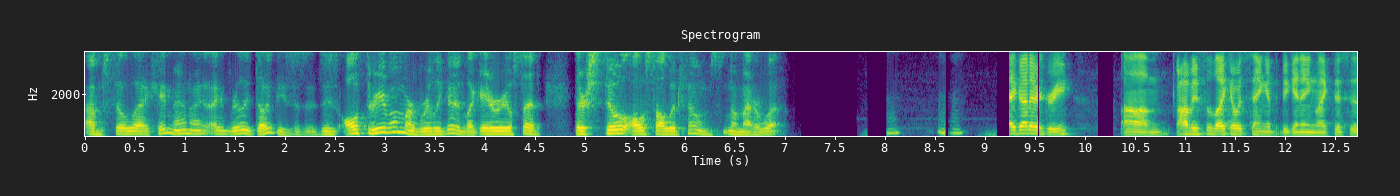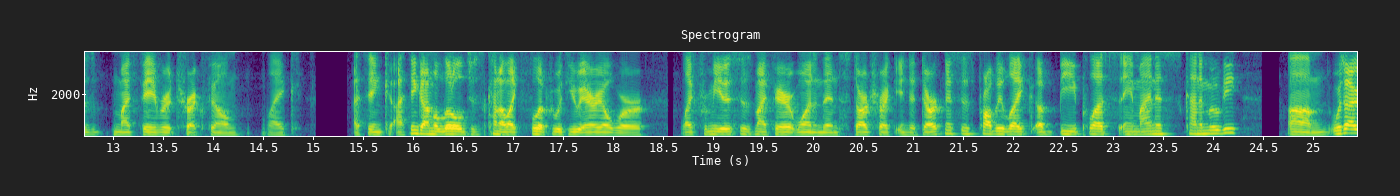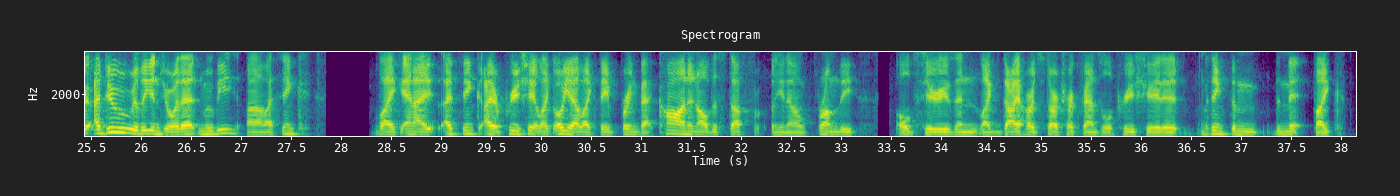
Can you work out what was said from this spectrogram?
I'm still like hey man I, I really dug these. These- these all three of them are really good like Ariel said they're still all solid films no matter what I gotta agree. Um, obviously, like I was saying at the beginning, like this is my favorite Trek film. Like, I think I think I'm a little just kind of like flipped with you, Ariel. Where like for me, this is my favorite one, and then Star Trek Into Darkness is probably like a B plus, A minus kind of movie. Um, which I, I do really enjoy that movie. Um, I think like, and I I think I appreciate like, oh yeah, like they bring back Khan and all this stuff, you know, from the old series, and like diehard Star Trek fans will appreciate it. I think the the like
